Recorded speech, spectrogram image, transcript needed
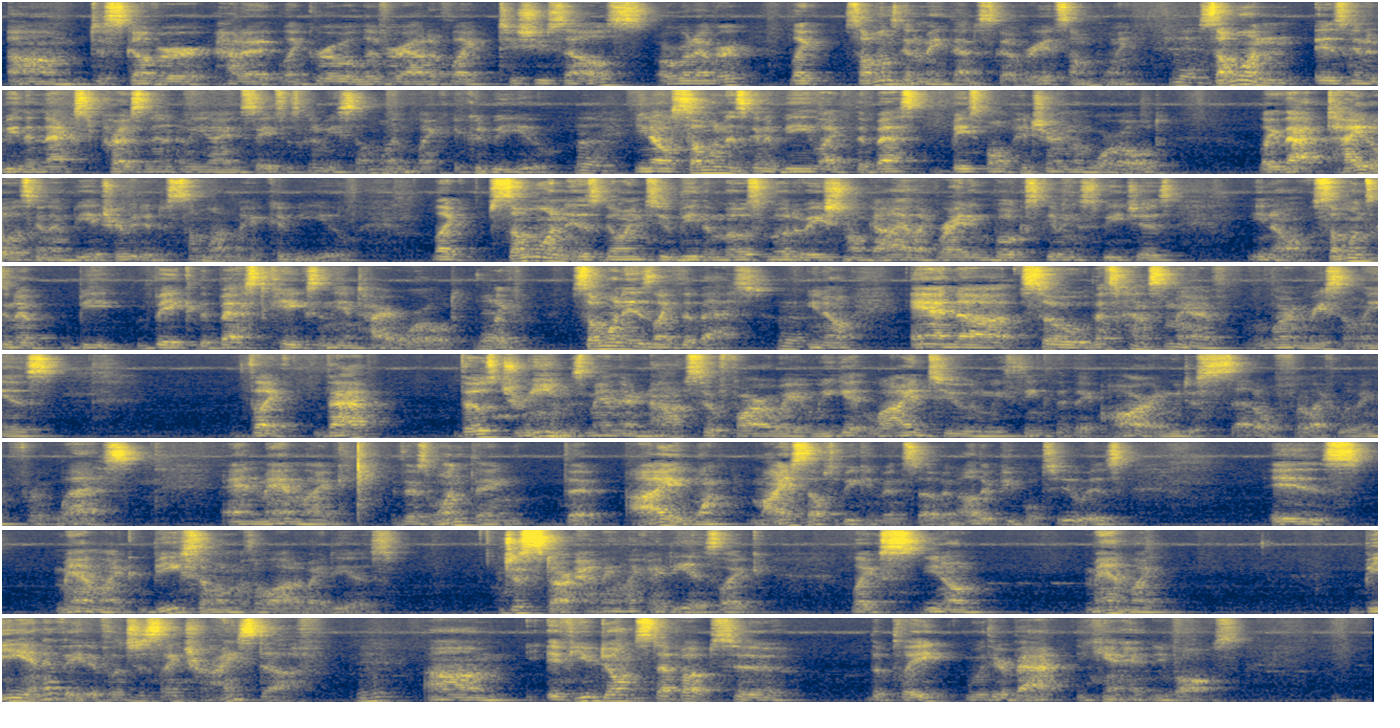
um, discover how to like grow a liver out of like tissue cells or whatever. Like someone's gonna make that discovery at some point. Yeah. Someone is gonna be the next president of the United States. It's gonna be someone like it could be you. Yeah. You know, someone is gonna be like the best baseball pitcher in the world. Like that title is gonna be attributed to someone. Like it could be you. Like someone is going to be the most motivational guy, like writing books, giving speeches. You know, someone's gonna be bake the best cakes in the entire world. Yeah. Like someone is like the best. Yeah. You know, and uh, so that's kind of something I've learned recently is like that those dreams man they're not so far away and we get lied to and we think that they are and we just settle for like living for less and man like if there's one thing that i want myself to be convinced of and other people too is is man like be someone with a lot of ideas just start having like ideas like like you know man like be innovative let's just like try stuff Mhm. um, if you don't step up to the plate with your bat, you can't hit any balls.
